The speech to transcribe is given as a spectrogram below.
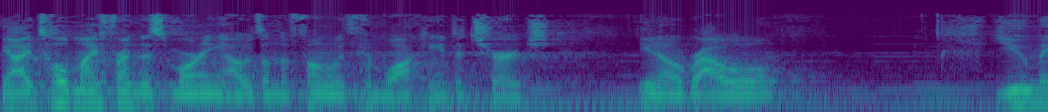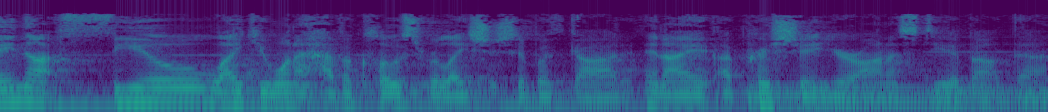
You know, I told my friend this morning, I was on the phone with him walking into church, you know, Raul, you may not feel like you want to have a close relationship with God, and I appreciate your honesty about that.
